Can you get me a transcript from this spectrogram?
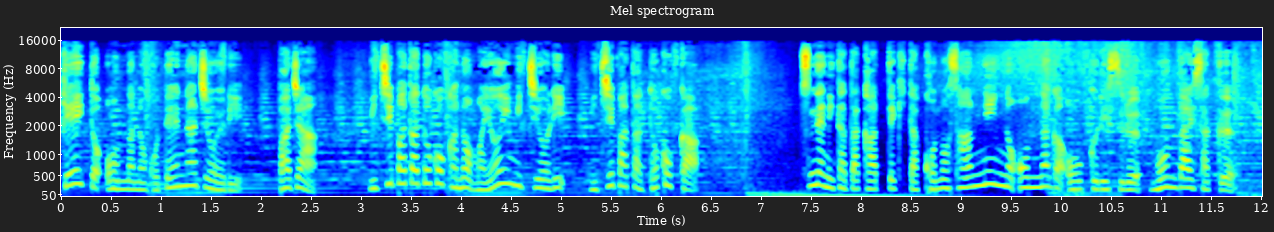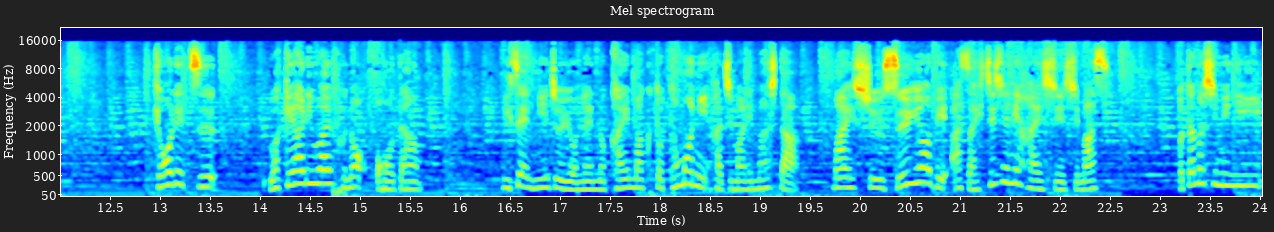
ゲイと女の御殿ラジオよりバジャー道端どこかの迷い道より道端どこか。常に戦ってきたこの3人の女がお送りする問題作。強烈訳ありワイフの横断。2024年の開幕とともに始まりました。毎週水曜日朝7時に配信します。お楽しみに。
